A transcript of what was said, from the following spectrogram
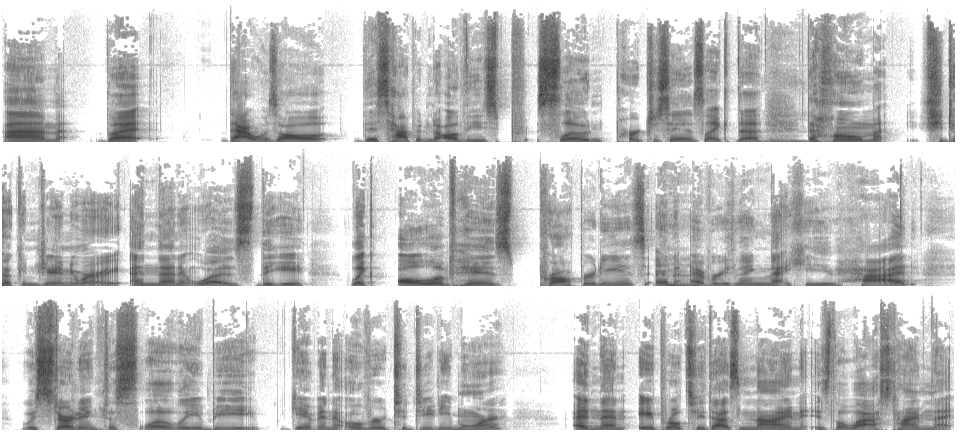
Um, but that was all. This happened. All these p- slow purchases, like the Mhm. the home she took in January, and then it was the like all of his properties and Mhm. everything that he had was starting to slowly be given over to Dee Dee Moore. And then April 2009 is the last time that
